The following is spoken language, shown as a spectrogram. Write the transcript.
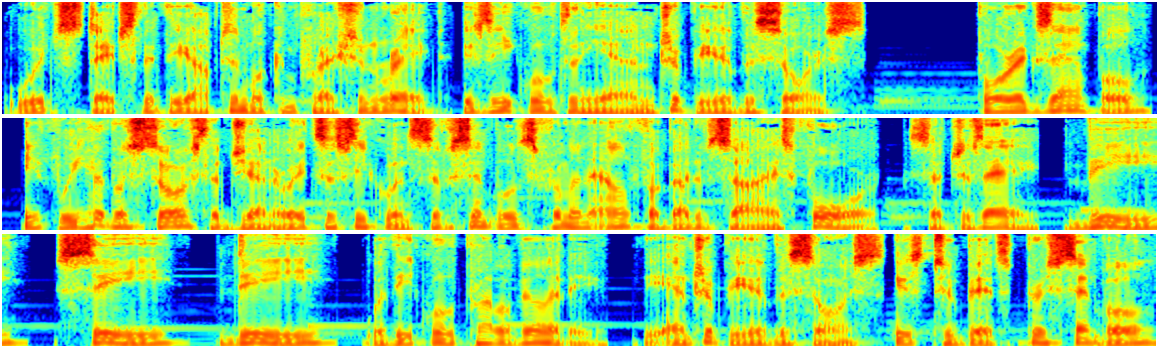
which states that the optimal compression rate is equal to the entropy of the source. For example, if we have a source that generates a sequence of symbols from an alphabet of size 4, such as A, B, C, D, with equal probability, the entropy of the source is 2 bits per symbol,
